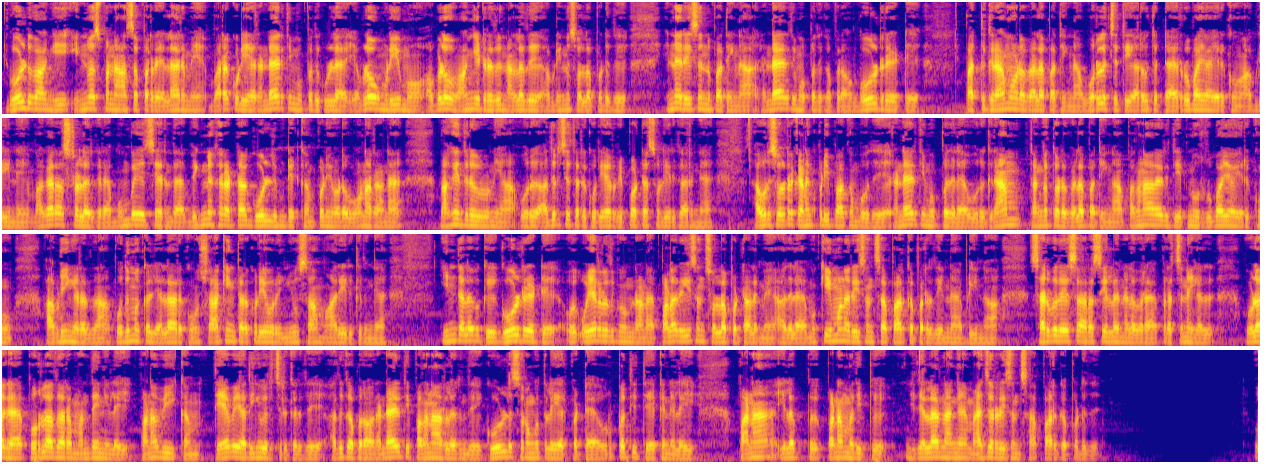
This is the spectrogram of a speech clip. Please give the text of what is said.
கோல்டு வாங்கி இன்வெஸ்ட் பண்ண ஆசைப்படுற எல்லாருமே வரக்கூடிய ரெண்டாயிரத்தி முப்பதுக்குள்ளே எவ்வளோ முடியுமோ அவ்வளோ வாங்கிடுறது நல்லது அப்படின்னு சொல்லப்படுது. என்ன ரீசன் பார்த்தீங்கன்னா ரெண்டாயிரத்தி முப்பதுக்கு அப்புறம் கோல்டு ரேட்டு பத்து கிராமோட விலை பார்த்தீங்கன்னா ஒரு லட்சத்தி அறுபத்தெட்டாயிரம் ரூபாயாக இருக்கும் அப்படின்னு மகாராஷ்டிராவில் இருக்கிற மும்பையை சேர்ந்த விக்னஹரட்டா கோல்டு லிமிடெட் கம்பெனியோட ஓனரான மகேந்திர குருனியா ஒரு அதிர்ச்சி தரக்கூடிய ஒரு ரிப்போர்ட்டை சொல்லியிருக்காருங்க. அவர் சொல்கிற கணக்குப்படி பார்க்கும்போது ரெண்டாயிரத்தி முப்பதில் ஒரு கிராம் தங்கத்தோட விலை பார்த்தீங்கன்னா பதினாறாயிரத்தி எட்நூறு ரூபாயாக இருக்கும் அப்படிங்கிறது தான் பொதுமக்கள் எல்லாருக்கும் ஷாக்கிங் தரக்கூடிய ஒரு நியூஸாக மாறி இருக்குதுங்க. இந்த அளவுக்கு கோல்டு ரேட்டு உயர்றதுக்கு உண்டான பல ரீசன் சொல்லப்பட்டாலுமே அதில் முக்கியமான ரீசன்ஸாக பார்க்கப்படுறது என்ன அப்படின்னா சர்வதேச அரசியலில் நிலவர பிரச்சனைகள் உலக பொருளாதார மந்தை நிலை பணவீக்கம் தேவை அதிகரிச்சிருக்கிறது அதுக்கப்புறம் ரெண்டாயிரத்தி பதினாறுலேருந்து கோல்டு சுரங்கத்தில் ஏற்பட்ட உற்பத்தி தேக்க நிலை பண இழப்பு பண மதிப்பு இதெல்லாம் தாங்க மேஜர் ரீசன்ஸாக பார்க்கப்படுது.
